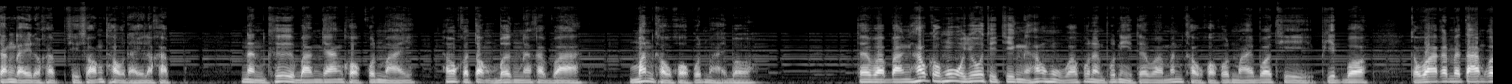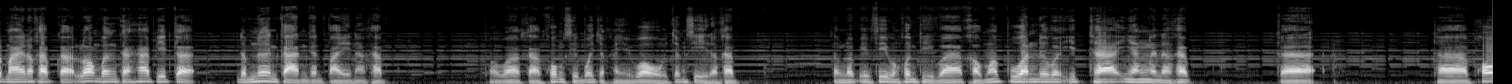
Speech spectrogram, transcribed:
จังใดหรอกครับสิสองเท่าใดล่ะครับ นั่นคือบางอย่างของกฎหมายเฮาก็ต้องเบิ่งนะครับว่ามันเข้าขอกฎหมายบ่แต่ว่าบางเฮาก็ฮู้อยู่ที่จริงเนี่ยเฮาฮู้ว่าผู้นั้นผู้นี้แต่ว่ามันเข้าขอกฎหมายบ่ที่ผิดบ่ก็ว่ากันไปตามกฎหมายเนาะครับก็ลองเบิ่งถ้าหาผิดก็ดำเนินการกันไปนะครับ เพราะว่าก็คงสิบ่อยากให้เว้าจังซี่แหล้วครับสำหรับ FC บางคนที่ว่าเขามาป่วนหรือว่าอิจฉาอีหยังนั่นนะครับก็ถ้าพ่อ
